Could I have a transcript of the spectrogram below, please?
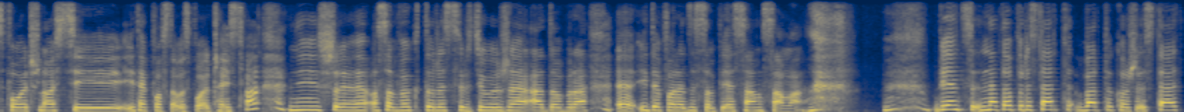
społeczności i tak powstały społeczeństwa, niż osoby, które stwierdziły, że a dobra, idę poradzę sobie sam, sama. Więc na dobry start warto korzystać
